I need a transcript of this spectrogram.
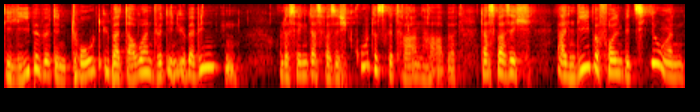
Die Liebe wird den Tod überdauern, wird ihn überwinden. Und deswegen das, was ich Gutes getan habe, das, was ich an liebevollen Beziehungen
